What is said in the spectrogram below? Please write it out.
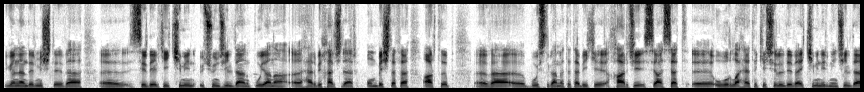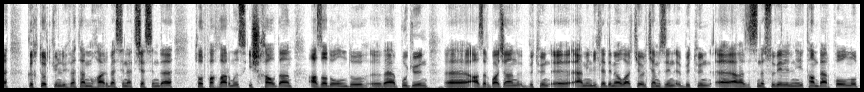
yönləndirmişdi və sir deyil ki, 2003-cü ildən bu yana hərbi xərclər 15 dəfə artıb və bu istiqamətdə təbii ki, xarici siyasət uğurla həyata keçirildi və 2020-ci ildə 44 günlük vətən müharibəsi nəticəsində torpaqlarımız işğaldan azad olundu və bu gün Azərbaycan bütün əminliklə demək olar ki, ölkəmizin ölkəmizin bütün ərazisində su verililiyi tam bərpa olunub.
